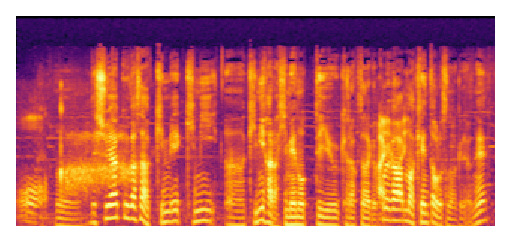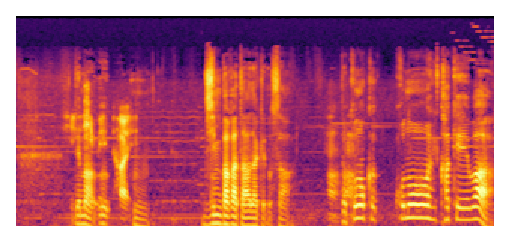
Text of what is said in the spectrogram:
そううん。か。、で主役がさ君君君原姫野っていうキャラクターだけどこれがまあケンタウロスなわけだよね、でまあはい。うん、人馬型だけどさ。うんうん。このかこの家系は、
